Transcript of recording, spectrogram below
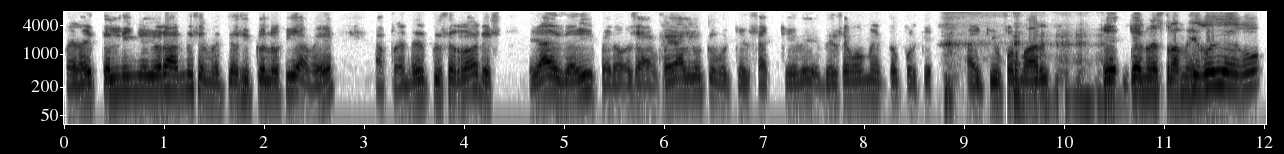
Pero ahí está el niño llorando y se metió a psicología, ¿ve? Aprende de tus errores. Ya desde ahí, pero, o sea, fue algo como que saqué de, de ese momento porque hay que informar que, que nuestro amigo Diego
